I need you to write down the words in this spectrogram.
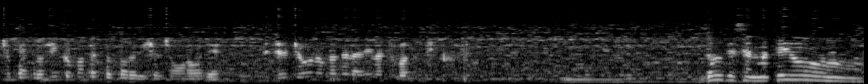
845 contacto torre 18 1, buen día. 18 1, contacto la Lima 845. Dos de San Mateo,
